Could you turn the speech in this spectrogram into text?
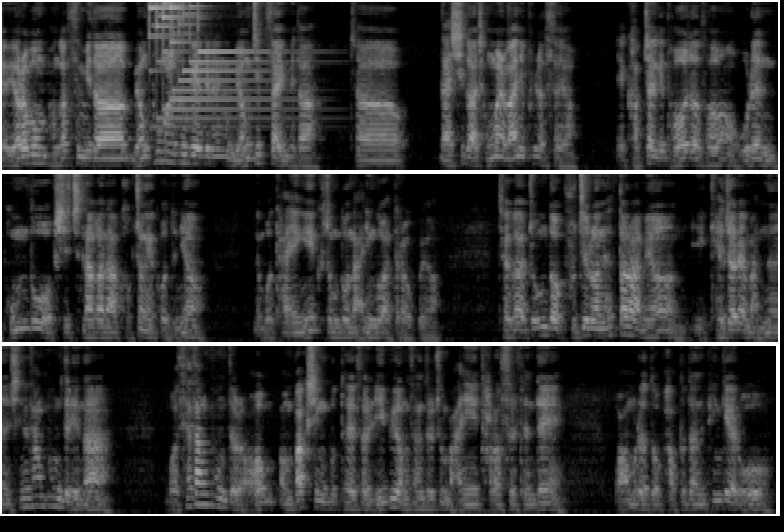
네, 여러분 반갑습니다. 명품을 소개해드리는 명집사입니다. 자, 날씨가 정말 많이 풀렸어요. 예, 갑자기 더워져서 오랜 봄도 없이 지나가나 걱정했거든요. 근데 뭐 다행히 그 정도는 아닌 것 같더라고요. 제가 좀 더 부지런했더라면 이 계절에 맞는 신상품들이나 뭐 새 상품들 언- 언박싱부터 해서 리뷰 영상들 좀 많이 다뤘을 텐데 뭐 아무래도 바쁘다는 핑계로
